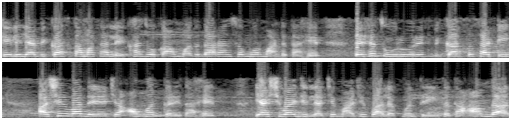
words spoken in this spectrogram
केलेल्या विकास कामाचा लेखाजोखा मतदारांसमोर मांडत आहेत. तसेच उर्वरित विकासासाठी आशीर्वाद देण्याचे आवाहन करीत आहेत. याशिवाय जिल्ह्याचे माजी पालकमंत्री तथा आमदार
